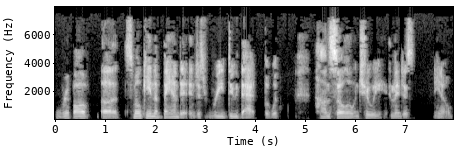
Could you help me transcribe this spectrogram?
rip off, uh, Smokey and the Bandit and just redo that, but with Han Solo and Chewie, and they just, you know,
